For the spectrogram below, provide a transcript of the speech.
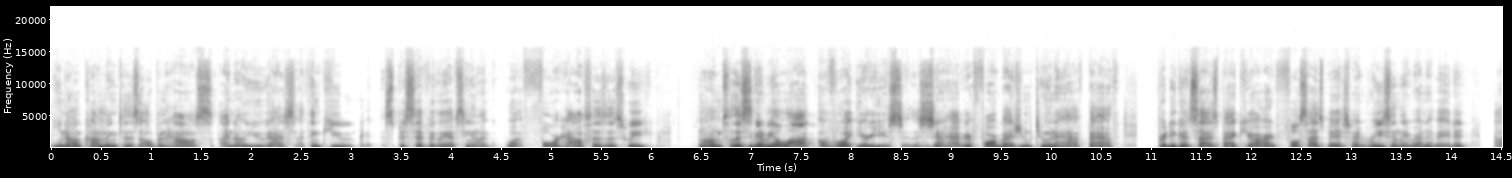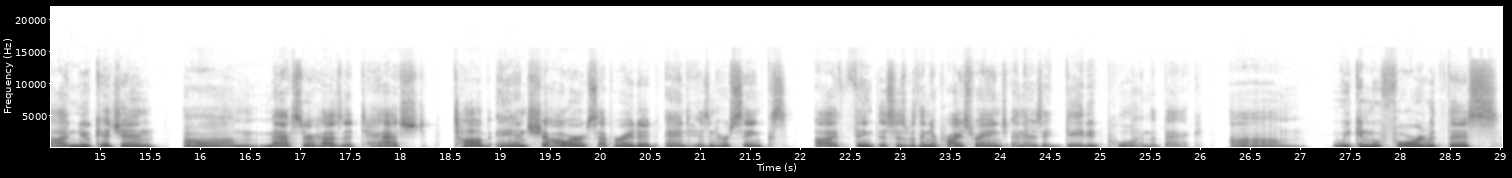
you know coming to this open house. I know you guys. I think you specifically have seen like what four houses this week. Um, so this is gonna be a lot of what you're used to. This is gonna have your four bedroom, two and a half bath, pretty good sized backyard, full size basement, recently renovated, uh, new kitchen. Um, master has an attached tub and shower separated, and his and her sinks. I think this is within your price range, and there's a gated pool in the back. Um, we can move forward with this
